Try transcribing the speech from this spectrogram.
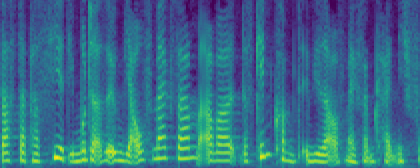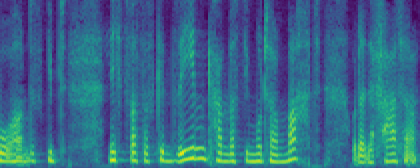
was da passiert. Die Mutter ist irgendwie aufmerksam, aber das Kind kommt in dieser Aufmerksamkeit nicht vor und es gibt nichts, was das Kind sehen kann, was die Mutter macht oder der Vater.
